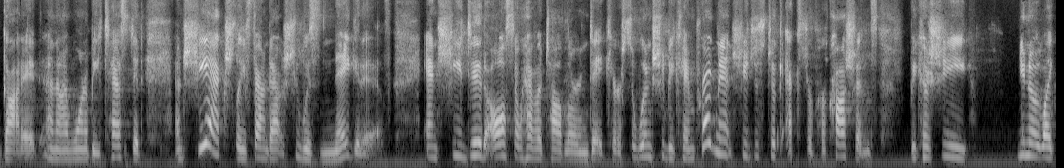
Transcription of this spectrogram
got it and I want to be tested. And she actually found out she was negative. And she did also have a toddler in daycare. So when she became pregnant, she just took extra precautions because she, you know, like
